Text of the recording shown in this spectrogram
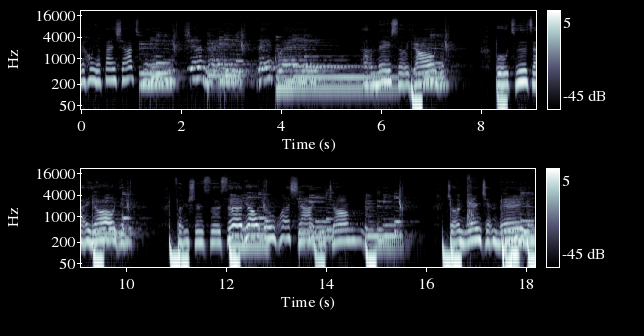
为红颜犯下罪，献玫玫瑰。她美色妖艳，舞姿在妖艳，粉身碎色调灯花下一张脸。这面前美人，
